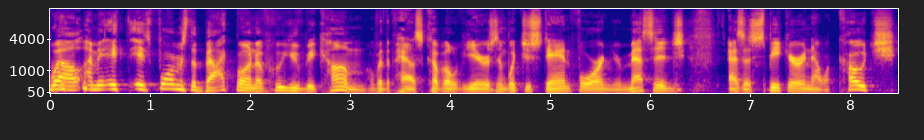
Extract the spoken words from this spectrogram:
well, I mean, it, it forms the backbone of who you've become over the past couple of years and what you stand for and your message as a speaker and now a coach.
